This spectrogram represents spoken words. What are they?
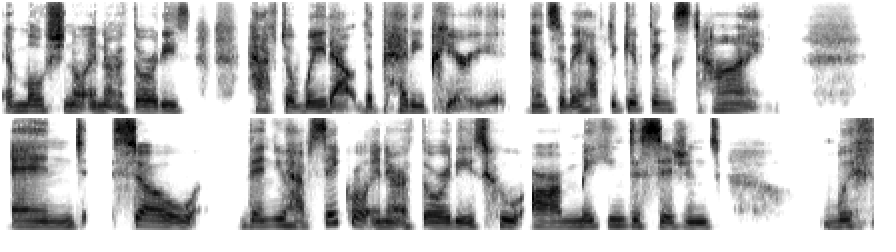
emotional inner authorities have to wait out the petty period. And so they have to give things time. And so then you have sacral inner authorities who are making decisions with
